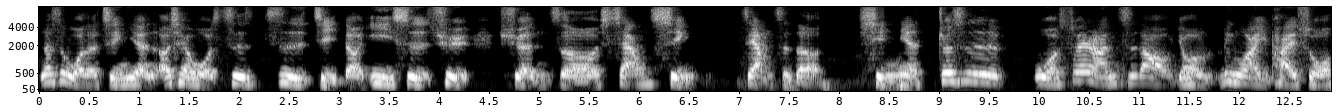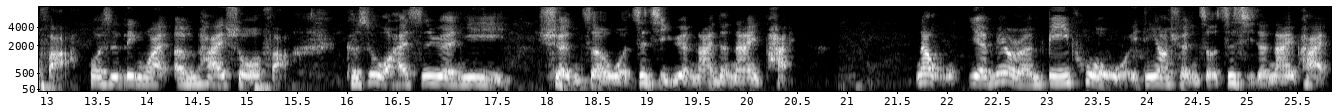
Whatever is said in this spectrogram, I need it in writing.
那是我的经验，而且我是自己的意识去选择相信这样子的信念。就是我虽然知道有另外一派说法，或者是另外 N 派说法，可是我还是愿意选择我自己原来的那一派。那也没有人逼迫我一定要选择自己的那一派。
